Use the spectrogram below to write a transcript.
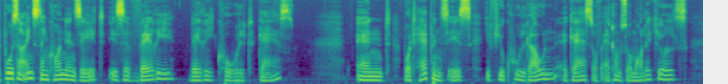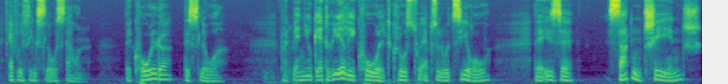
A Bose Einstein condensate is a very, very cold gas. And what happens is, if you cool down a gas of atoms or molecules, everything slows down. The colder, the slower. But when you get really cold, close to absolute zero, there is a sudden change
